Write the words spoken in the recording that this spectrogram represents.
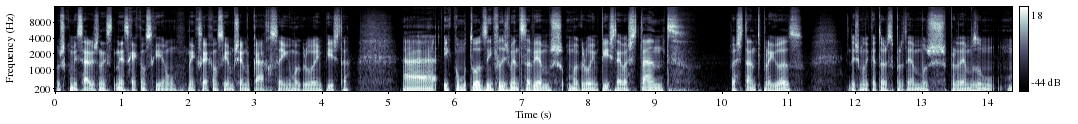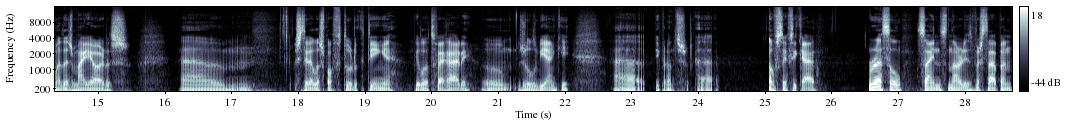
os comissários nem, nem sequer conseguiam nem sequer conseguiam mexer no carro sem uma grua em pista. Ah, e como todos infelizmente sabemos, uma grua em pista é bastante, bastante perigoso. Em 2014 perdemos, perdemos um- uma das maiores ahm, estrelas para o futuro que tinha, piloto Ferrari, o Jules Bianchi. Ah, e pronto, ah, houve safety car. Russell, Sainz, Norris, Verstappen,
